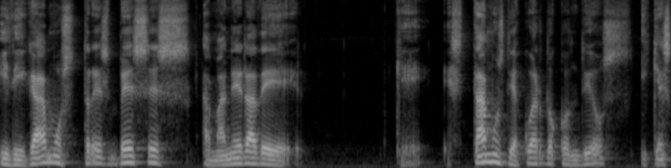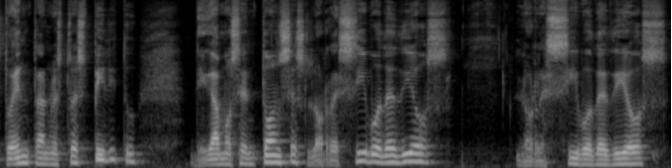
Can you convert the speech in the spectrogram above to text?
y digamos tres veces a manera de que estamos de acuerdo con Dios y que esto entra en nuestro espíritu, digamos entonces, lo recibo de Dios, lo recibo de Dios,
